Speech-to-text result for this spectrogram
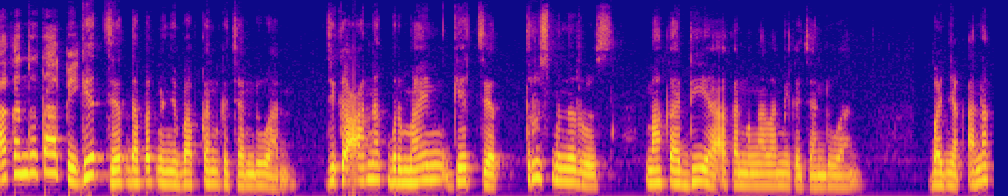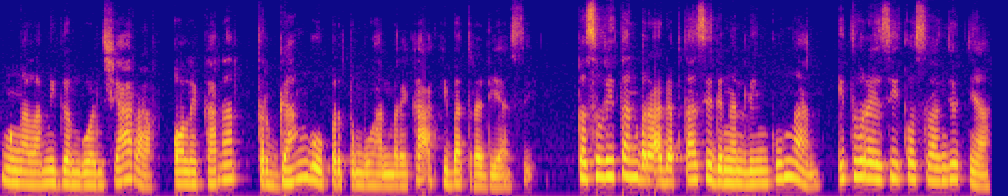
Akan tetapi, gadget dapat menyebabkan kecanduan. Jika anak bermain gadget terus-menerus, maka dia akan mengalami kecanduan. Banyak anak mengalami gangguan syaraf oleh karena terganggu pertumbuhan mereka akibat radiasi. Kesulitan beradaptasi dengan lingkungan itu resiko selanjutnya.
